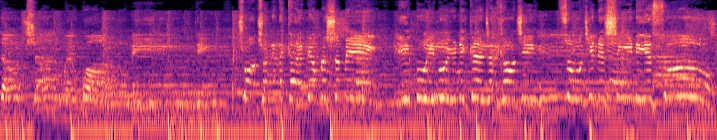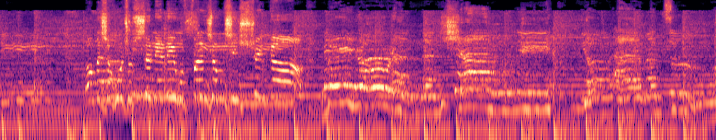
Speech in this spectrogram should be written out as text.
都成为我命定。主啊，求你来改变我们的生命，一步一步与你更加的靠近，做我今天的心意的耶稣。我们想呼求圣灵力，我分享我们心宣告，没有人能像你用爱满足我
